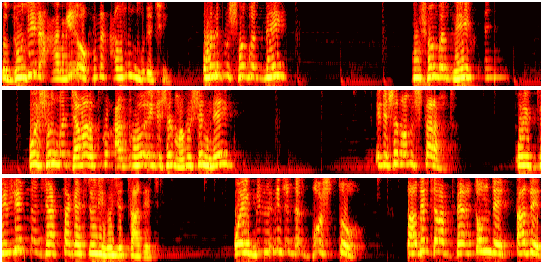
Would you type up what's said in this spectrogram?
তো দুদিন আগে ওখানে আগুন ধরেছে। ওখানে কোনো সংবাদ নেই? কোন সংবাদ নেই ওই সংবাদ জানার কোনো আগ্রহ এই দেশের মানুষের নেই? এই দেশের মানুষ কারা? ওই বিল্ডিংটা যার টাকায় তৈরি হয়েছে তাদের। ওই বিল্ডিং যাদের বসতো তাদের যারা বেতন দেয়, তাদের।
